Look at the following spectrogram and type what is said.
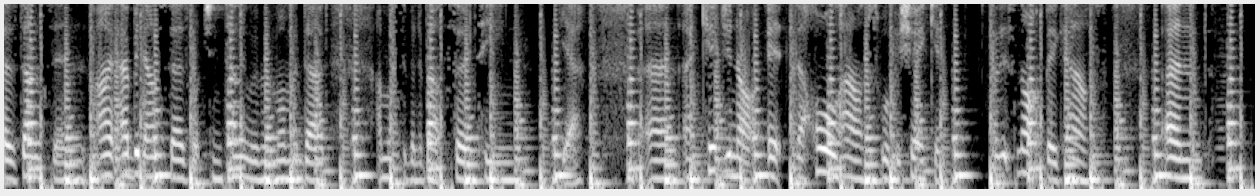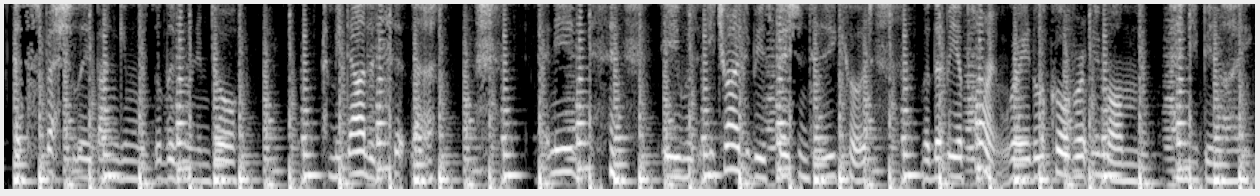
Upstairs dancing, I, I'd be downstairs watching telly with my mum and dad. I must have been about 13, yeah. And I kid you not, it the whole house would be shaking. But it's not a big house. And especially banging was the living room door. And my dad would sit there. And he he was he tried to be as patient as he could, but there'd be a point where he'd look over at my mum and he'd be like,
